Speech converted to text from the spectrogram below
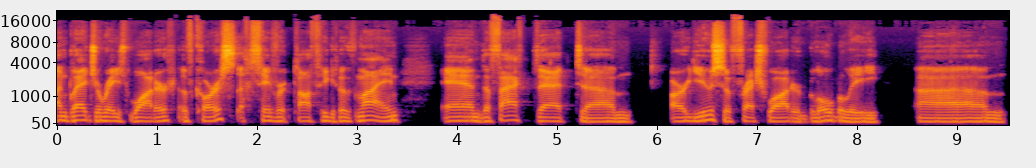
I'm glad you raised water, of course, a favorite topic of mine. And the fact that um, our use of fresh water globally um,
